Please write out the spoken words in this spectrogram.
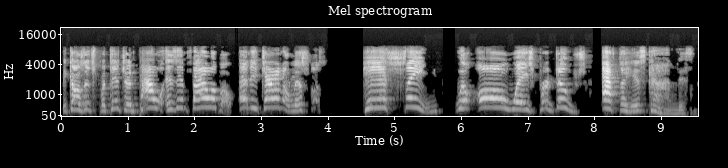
because its potential and power is infallible and eternal, listeners? His seed will always produce after his kind, listeners.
